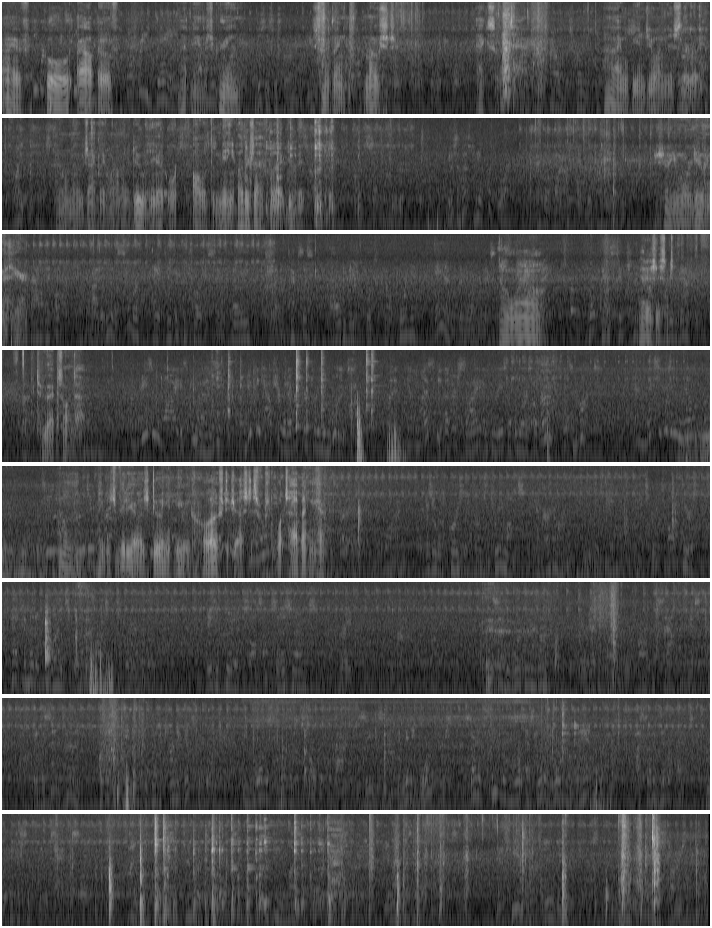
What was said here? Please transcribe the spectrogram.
I have pulled out of that damn screen something most excellent. I will be enjoying this thoroughly. I don't know exactly what I'm going to do with it or all of the many others I've collected, but show you what we're dealing with here. Oh wow. That is just too excellent. The reason why is because you can capture whatever territory you want, but unless the other side agrees that the war is over, it's not. And Mexico's in no mood I to don't think this video is doing it even close to justice as to what's happening here. Citizens,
